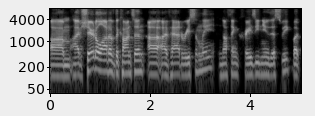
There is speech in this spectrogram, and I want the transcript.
Um, I've shared a lot of the content uh, I've had recently. Nothing crazy new this week, but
